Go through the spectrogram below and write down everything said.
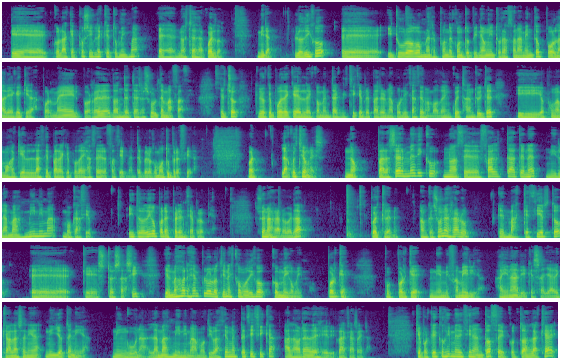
con la que es posible que tú misma eh, no estés de acuerdo. Mira, lo digo eh, y tú luego me respondes con tu opinión y tu razonamiento por la vía que quieras, por mail, por redes, donde te resulte más fácil. De hecho, creo que puede que le comente a Cristi que prepare una publicación a modo de encuesta en Twitter y os pongamos aquí el enlace para que podáis acceder fácilmente, pero como tú prefieras. Bueno, la cuestión es, no, para ser médico no hace falta tener ni la más mínima vocación. Y te lo digo por experiencia propia. Suena raro, ¿verdad? Pues créeme, aunque suene raro, es más que cierto eh, que esto es así. Y el mejor ejemplo lo tienes, como digo, conmigo mismo. ¿Por qué? Pues porque ni en mi familia hay nadie que se haya dedicado a la sanidad, ni yo tenía ninguna, la más mínima motivación específica a la hora de elegir la carrera. ¿Que por qué cogí medicina entonces con todas las que hay?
